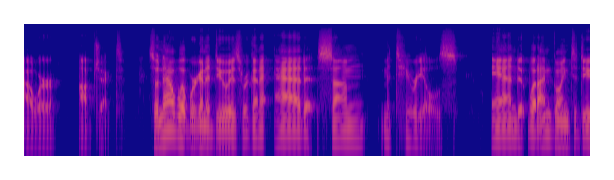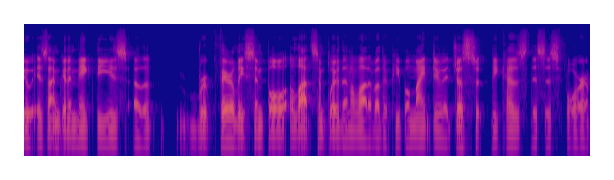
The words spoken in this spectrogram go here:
our object. So now what we're going to do is we're going to add some materials. And what I'm going to do is I'm going to make these a, fairly simple, a lot simpler than a lot of other people might do it, just because this is for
